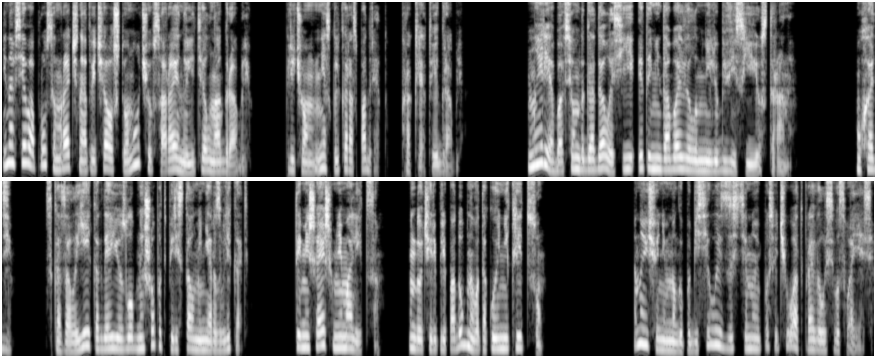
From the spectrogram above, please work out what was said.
И на все вопросы мрачно отвечал, что ночью в сарае налетел на грабли. Причем несколько раз подряд. Проклятые грабли. Мэри обо всем догадалась, и это не добавило мне любви с ее стороны. «Уходи», — сказала ей, когда ее злобный шепот перестал меня развлекать. «Ты мешаешь мне молиться. Дочери преподобного такое не к лицу». Она еще немного побесилась за стеной, после чего отправилась в освояси.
